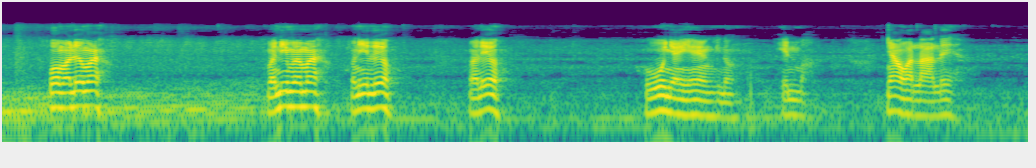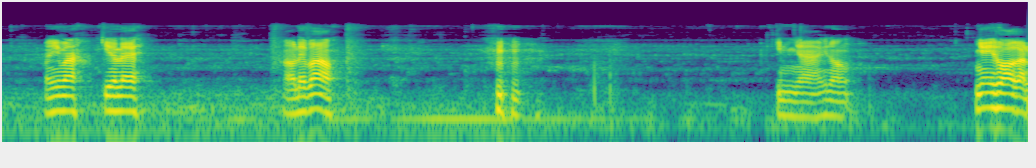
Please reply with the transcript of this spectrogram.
ๆโบมาเร็วมา มานี่มามามานี่เร็ว มาเร็วโอ้ใหญ่แห้งพี่น้อง เห็นบ่เงาวัดลานเลย มานี่มา กินอะไร เอาอะไรเปล่า กินยาพี่น้องใหญ่ทั่วกัน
